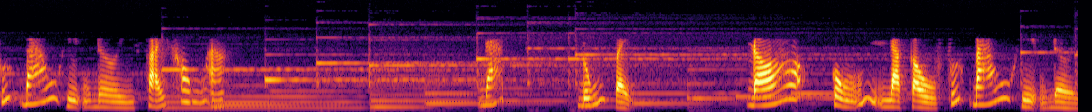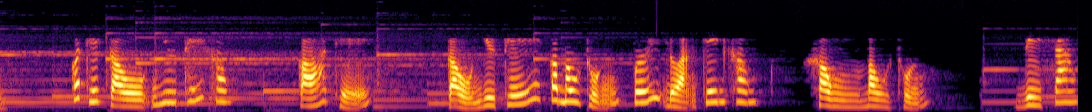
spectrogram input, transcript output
phước báo hiện đời, phải không ạ? À? đáp, đúng vậy. Đó cũng là cầu phước báo hiện đời. Có thể cầu như thế không? Có thể cầu như thế có mâu thuẫn với đoạn trên không? Không mâu thuẫn. Vì sao?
